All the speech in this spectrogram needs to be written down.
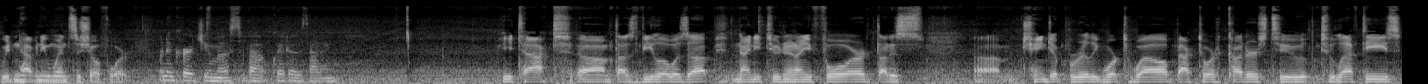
we didn't have any wins to show for it. What encouraged you most about Cueto's outing? He attacked. Um, thought his velo was up, 92 to 94. Thought his um, changeup really worked well. Backdoor cutters to to lefties,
